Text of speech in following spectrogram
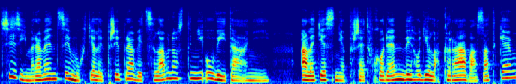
Cizí mravenci mu chtěli připravit slavnostní uvítání, ale těsně před vchodem vyhodila kráva zadkem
